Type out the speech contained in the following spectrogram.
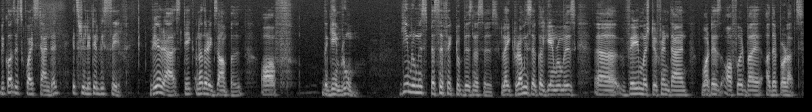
because it's quite standard, it's relatively safe. Whereas, take another example of the game room. Game room is specific to businesses. Like Rummy Circle Game Room is uh, very much different than what is offered by other products.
